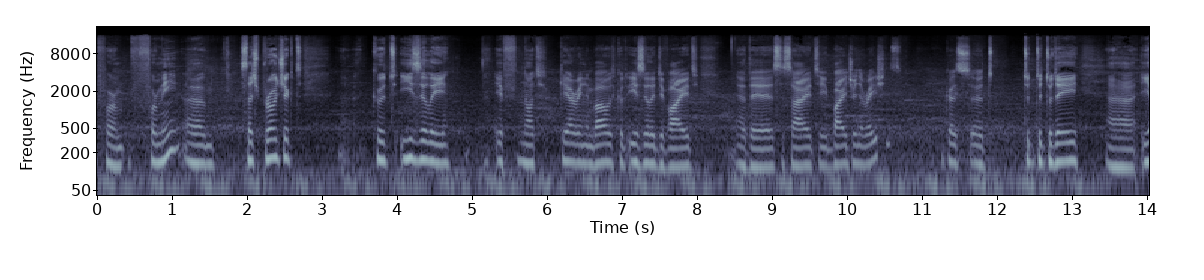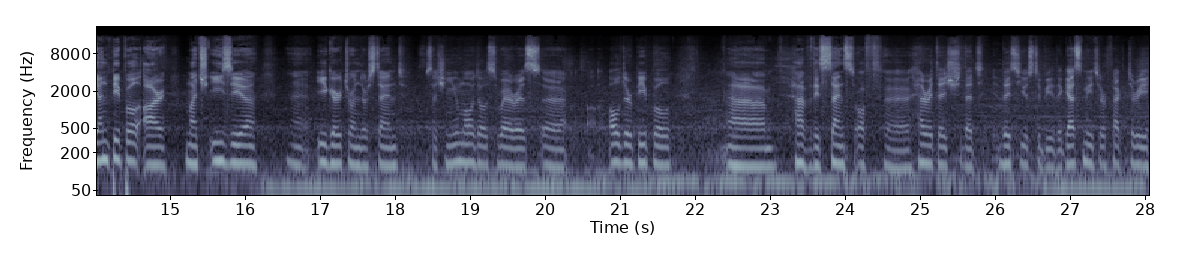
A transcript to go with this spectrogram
for for me, um, such project uh, could easily, if not caring about, could easily divide uh, the society by generations, because uh, today uh, young people are much easier, uh, eager to understand such new models, whereas older people um, have this sense of uh, heritage that this used to be the gas meter factory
